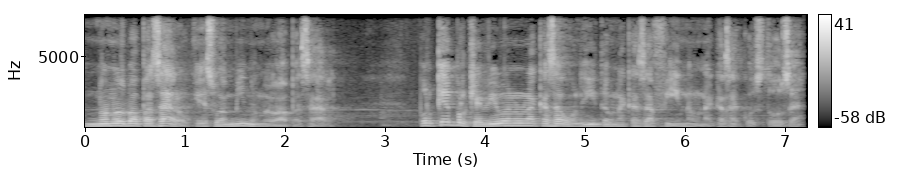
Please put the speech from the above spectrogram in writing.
no nos va a pasar o que eso a mí no me va a pasar. ¿Por qué? Porque vivo en una casa bonita, una casa fina, una casa costosa.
